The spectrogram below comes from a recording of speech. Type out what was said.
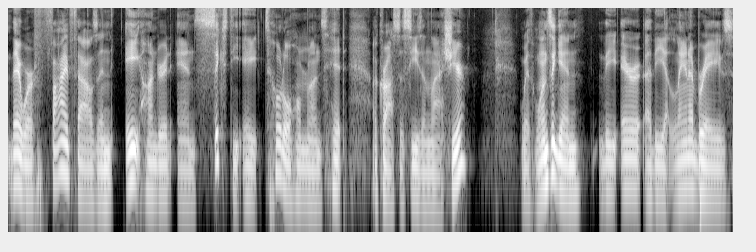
there were 5,868 total home runs hit across the season last year, with once again the Air, uh, the Atlanta Braves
